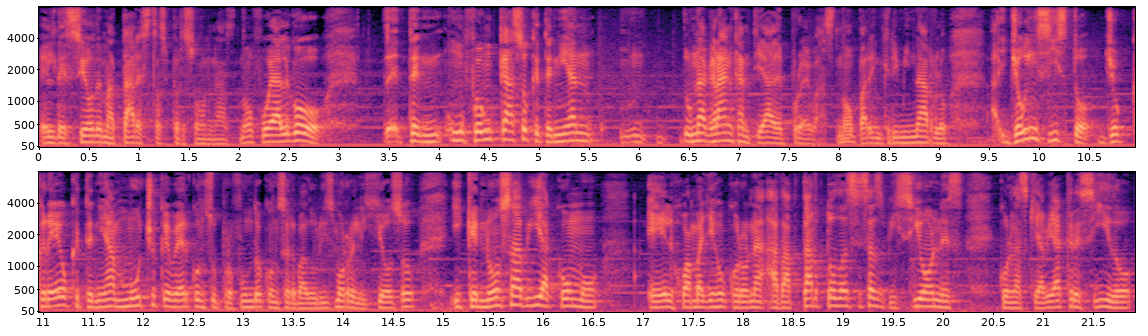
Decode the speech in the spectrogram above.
el deseo de matar a estas personas, ¿no? Fue algo fue un caso que tenían una gran cantidad de pruebas, ¿no? Para incriminarlo. Yo insisto, yo creo que tenía mucho que ver con su profundo conservadurismo religioso y que no sabía cómo él, Juan Vallejo Corona, adaptar todas esas visiones con las que había crecido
